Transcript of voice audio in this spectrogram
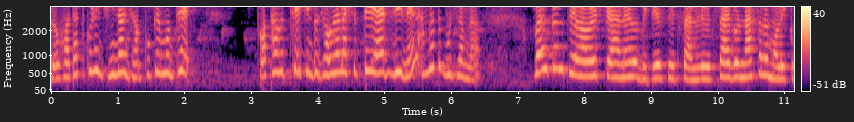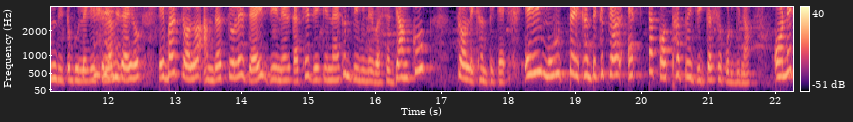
হলো, হঠাৎ করে জিন আর মধ্যে কথা হচ্ছে, কিন্তু ঝগড়া লাগছে তে আর জিনের আমরা তো বুঝলাম না। Welcome to our channel BTS sweet family with cyber আসসালামু আলাইকুম, দিতে ভুলে গেছিলাম, যাই হোক, এবার চলো আমরা চলে যাই জিনের কাছে, যে কিনা এখন জিমিনের বাসা জাঙ্কুক চল এখান থেকে। এই মুহূর্তে এখান থেকে চল, একটা কথা তুই জিজ্ঞাসা করবি না। অনেক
